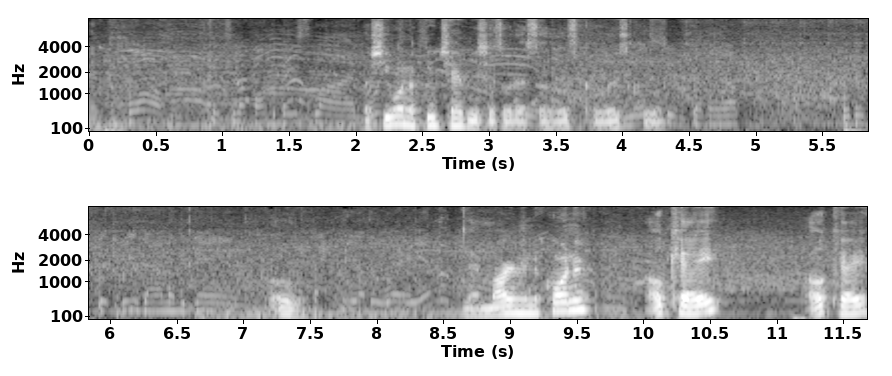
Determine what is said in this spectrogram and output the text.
Keep moving the ball around off the screen to the hoop. And Plum puts it up on the baseline. but she won a few championships with us, so it's cool. It's cool. Wilson coming up with her fifth rebound of the game. Oh, Back the other way. In that Martin in the corner. Okay. Okay.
